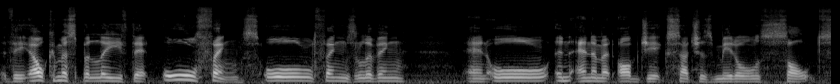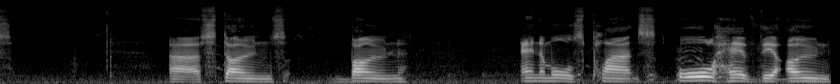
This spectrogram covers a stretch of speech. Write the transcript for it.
The alchemists believed that all things, all things living, and all inanimate objects such as metals, salts, uh, stones, bone, animals, plants, all have their own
